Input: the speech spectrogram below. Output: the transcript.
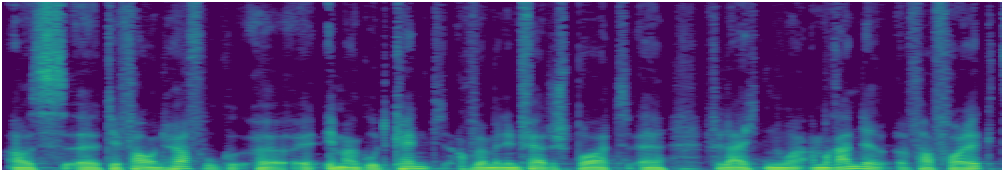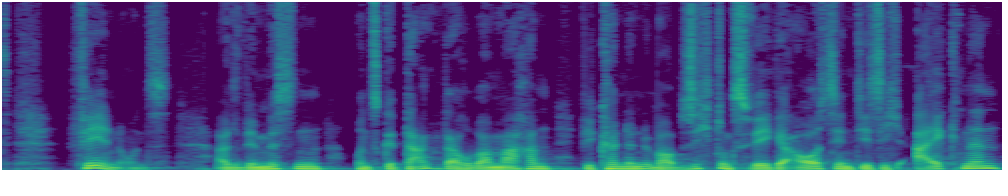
aus äh, TV und Hörfunk äh, immer gut kennt, auch wenn man den Pferdesport äh, vielleicht nur am Rande äh, verfolgt, fehlen uns. Also wir müssen uns Gedanken darüber machen, wie können denn überhaupt Sichtungswege aussehen, die sich eignen,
